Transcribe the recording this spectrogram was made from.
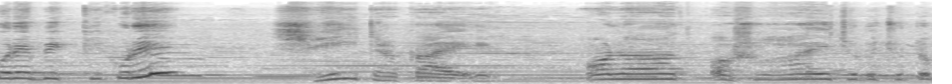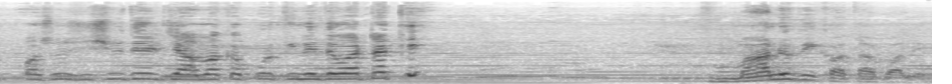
করে বিক্রি করে সেই টাকায় অনাথ, অসহায়, ছোট ছোট, পশু শিশুদের জামা কাপড় কিনে দেওয়াটাকে মানবিকতা বলে।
